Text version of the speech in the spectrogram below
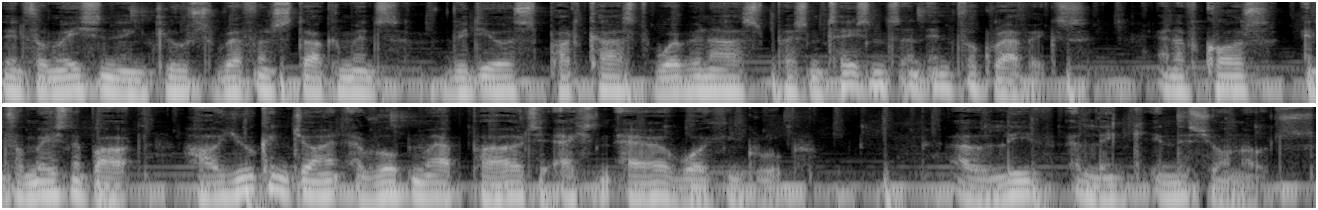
The information includes reference documents, videos, podcasts, webinars, presentations, and infographics. And of course, information about how you can join a Roadmap Priority Action Area working group. I'll leave a link in the show notes.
